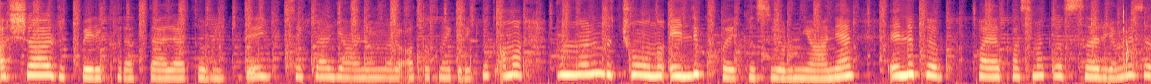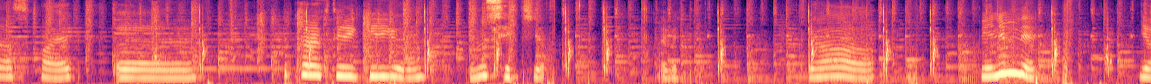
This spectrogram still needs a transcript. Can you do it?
aşağı rütbeli karakterler tabii ki de. Yüksekler yani onları atlatmaya gerek yok. Ama bunların da çoğunu 50 kupaya kasıyorum yani. 50 kupaya kasmakla sarıyor. Mesela Spike eee, bu karaktere giriyorum. Bunu seçiyor. Evet. Ya benimle ya.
